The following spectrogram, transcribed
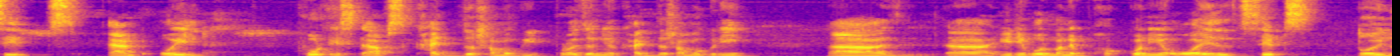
seeds and oil foodstuffs খাদ্য সামগ্রী, প্রয়োজনীয় খাদ্য সামগ্রী ইডিবল মানে ভক্ষণীয় অয়েল সিডস তৈল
